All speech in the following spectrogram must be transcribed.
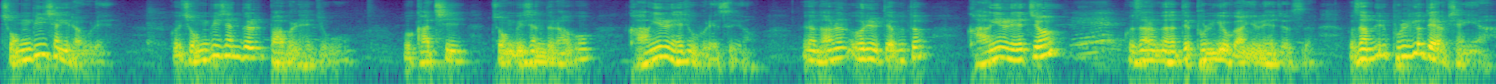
종비생이라고 그래. 그 종비생들 밥을 해주고, 그 같이 종비생들하고 강의를 해주고 그랬어요. 그러니까 나는 어릴 때부터 강의를 했죠? 그 사람들한테 불교 강의를 해줬어. 그 사람들이 불교 대학생이야.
